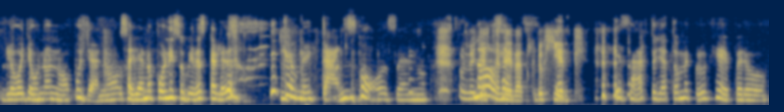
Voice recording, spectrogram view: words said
luego ya uno no, pues ya no, o sea, ya no puedo ni subir escaleras que me canso, o sea, no. Uno ya está en la edad crujiente. exacto, ya todo me cruje, pero,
